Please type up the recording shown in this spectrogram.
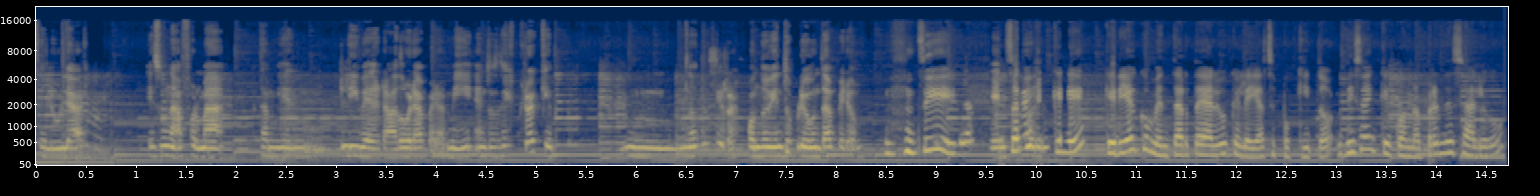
celular es una forma también liberadora para mí. Entonces creo que mm, no sé si respondo bien tu pregunta, pero... Sí, ¿sabes qué? Quería comentarte algo que leí hace poquito. Dicen que cuando aprendes algo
